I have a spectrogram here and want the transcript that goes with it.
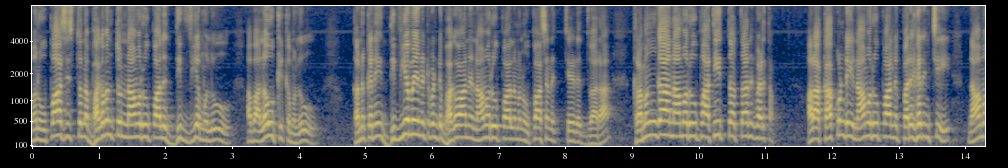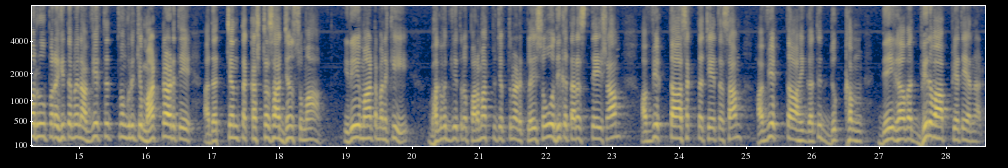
మనం ఉపాసిస్తున్న భగవంతుని నామరూపాలు దివ్యములు. అవి అలౌకికములు. కనుకని దివ్యమైనటువంటి భగవాని నామరూపాలను మనం ఉపాసన చేయడం ద్వారా క్రమంగా నామరూపాతీతత్వానికి వెళతాం. అలా కాకుండా ఈ నామరూపాన్ని పరిహరించి నామరూపరహితమైన అవ్యక్తత్వం గురించి మాట్లాడితే అది అత్యంత కష్టసాధ్యం సుమా. ఇదే మాట మనకి భగవద్గీతలో పరమాత్మ చెప్తున్నాడు క్లేశోధిక తరస్తేషాం అవ్యక్తాసక్త చేతసాం అవ్యక్తాహి గతి దుఃఖం దేహవద్భిర్వాప్యతే అన్నాడు.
